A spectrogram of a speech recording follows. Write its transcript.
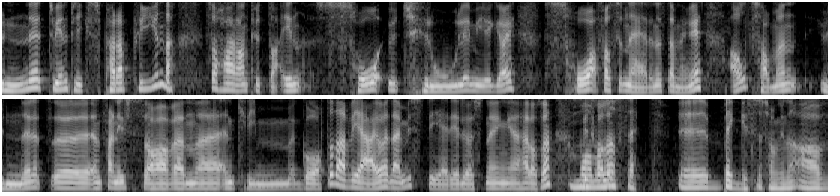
under Twin Peaks-paraplyen da, så har han putta inn så utrolig mye gøy, så fascinerende stemninger. Alt sammen under et, eh, en ferniss av en, eh, en krimgåte. Da. Vi er jo, det er mysterieløsning her også. Må man ha sett eh, begge sesongene av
